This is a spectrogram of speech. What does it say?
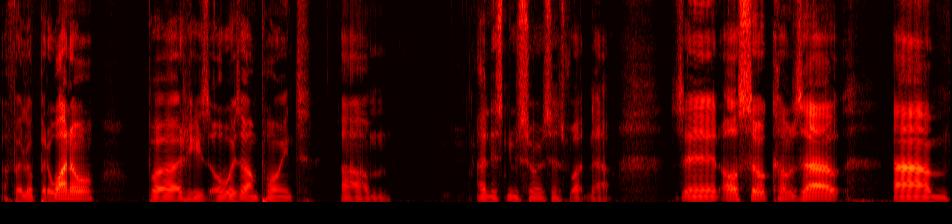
a fellow Peruano, but he's always on point um, on his news sources and whatnot. And also comes out, um,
